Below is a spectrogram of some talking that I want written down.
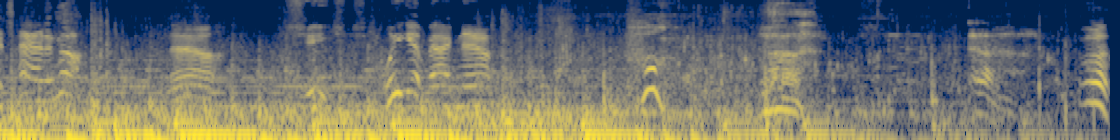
It's had enough. Now, Jesus, can we get back now? You're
